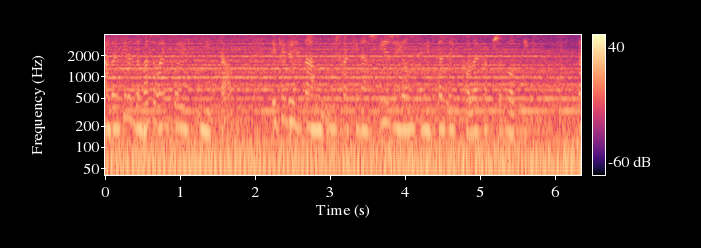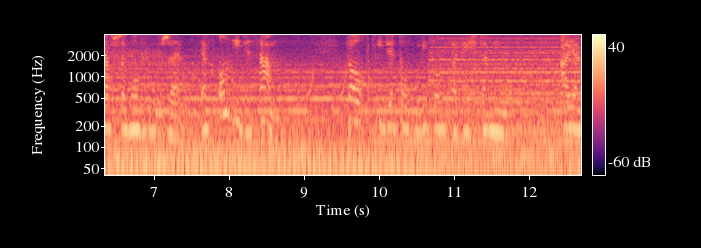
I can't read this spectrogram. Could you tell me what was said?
A za chwilę zobaczą Państwo jest ulica, gdzie kiedyś tam już taki nasz nieżyjący niestety kolega przewodnik zawsze mówił, że jak on idzie sam, to idzie tą ulicą 20 minut, a jak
